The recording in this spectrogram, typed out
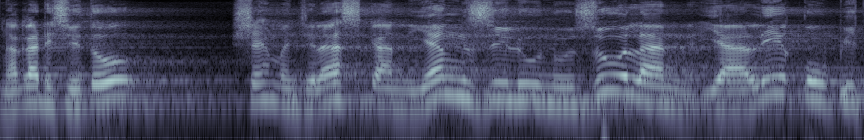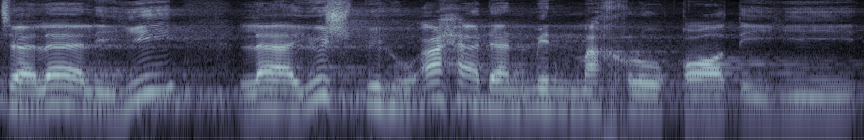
maka di situ Syekh menjelaskan yang zilu nuzulan bijalalihi la yushbihu ahadan min makhluqatihi.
